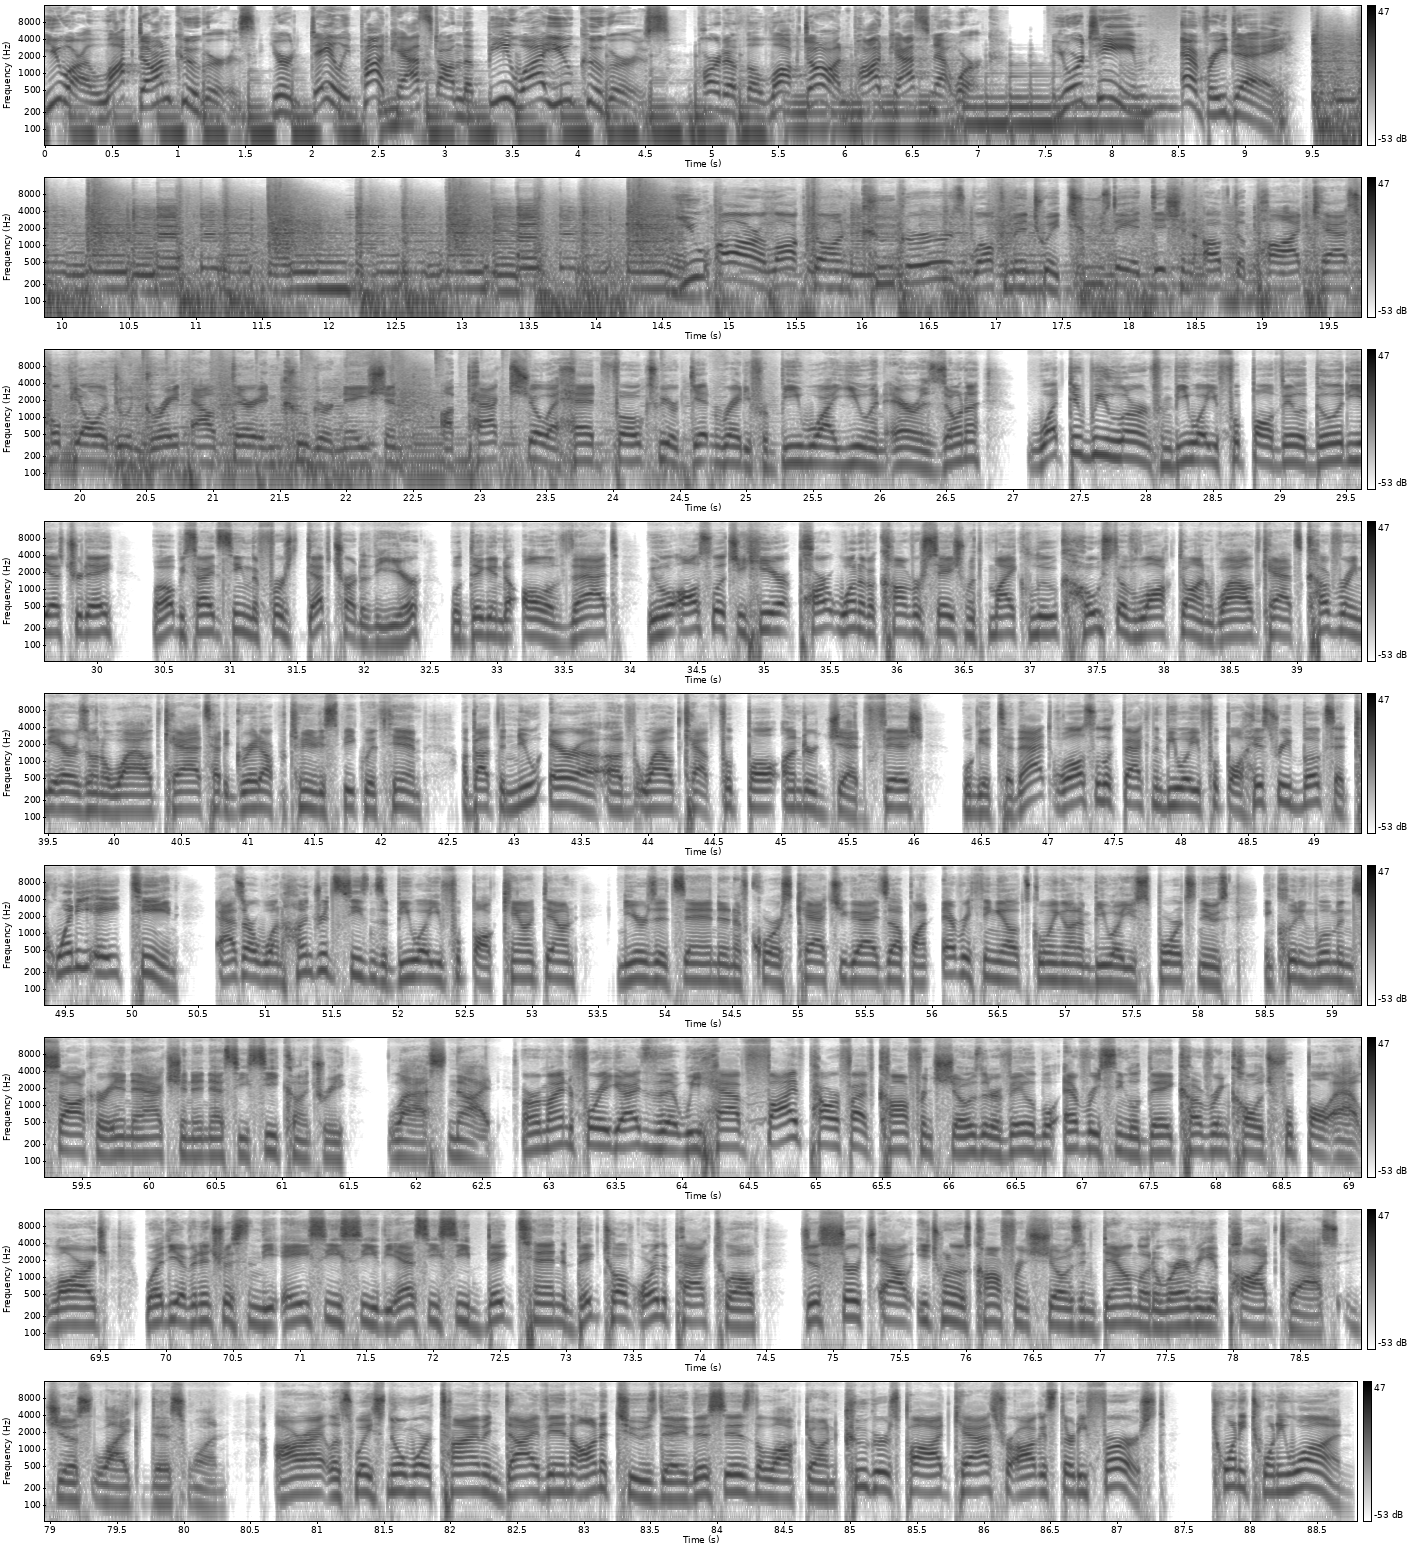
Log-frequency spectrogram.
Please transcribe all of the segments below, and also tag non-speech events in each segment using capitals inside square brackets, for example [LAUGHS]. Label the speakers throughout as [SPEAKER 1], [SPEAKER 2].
[SPEAKER 1] You are Locked On Cougars, your daily podcast on the BYU Cougars, part of the Locked On Podcast Network. Your team every day.
[SPEAKER 2] You are Locked On Cougars. Welcome into a Tuesday edition of the podcast. Hope y'all are doing great out there in Cougar Nation. A packed show ahead, folks. We are getting ready for BYU in Arizona. What did we learn from BYU football availability yesterday? Well, besides seeing the first depth chart of the year, we'll dig into all of that. We will also let you hear part one of a conversation with Mike Luke, host of Locked On Wildcats, covering the Arizona Wildcats. Had a great opportunity to speak with him about the new era of Wildcat football under Jedd Fisch. We'll get to that. We'll also look back in the BYU football history books at 2018 as our 100 seasons of BYU football countdown nears its end, and of course, catch you guys up on everything else going on in BYU sports news, including women's soccer in action in SEC country last night. A reminder for you guys is that we have five Power Five conference shows that are available every single day covering college football at large. Whether you have an interest in the ACC, the SEC, Big Ten, Big 12, or the Pac 12, just search out each one of those conference shows and download it wherever you get podcasts, just like this one. All right, let's waste no more time and dive in on a Tuesday. This is the Locked On Cougars podcast for August 31st, 2021.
